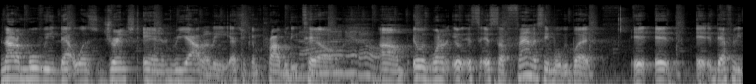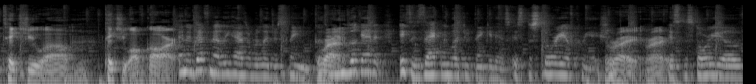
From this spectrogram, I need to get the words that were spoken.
not a movie that was drenched in reality, as you can probably Not tell. at all. Um, it was one of it, it's it's a fantasy movie, but it it it definitely takes you um takes you off guard. And it definitely has a religious theme because Right. when you look at it, it's exactly what you think it is. It's the story of creation. Right, right. It's the story of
